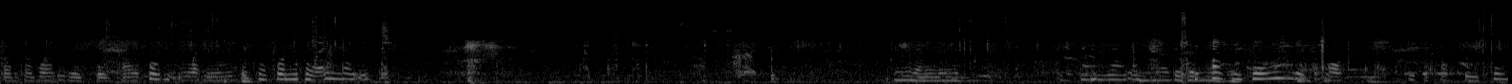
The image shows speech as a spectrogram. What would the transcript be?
คนก็ว่าที่เลยปูใช้พูดวันนี้เป็นคนหัวอะไรอีกนี่ยังเลยไปถึงให้เพิ่งเด็กออกเด็กออกสี่ทุ่ม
